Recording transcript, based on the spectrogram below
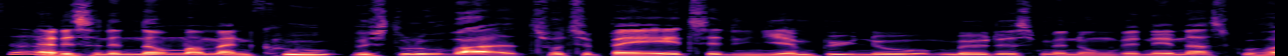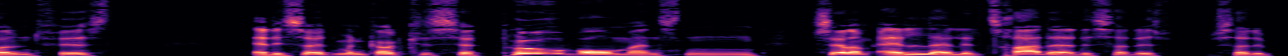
Så, Er det sådan et nummer, man kunne... Hvis du nu var, tog tilbage til din hjemby nu, mødtes med nogle veninder, skulle holde en fest, er det så et, man godt kan sætte på, hvor man sådan... Selvom alle er lidt trætte af det, så er det, så er det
